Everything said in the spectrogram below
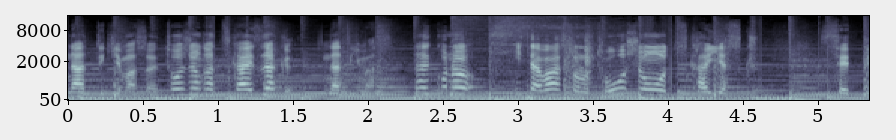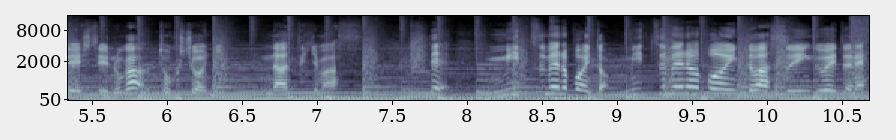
なってきますのでトーションが使いづらくなってきます。でこの板はそのトーションを使いやすく設定しているのが特徴になってきます。で3つ目のポイント。3つ目のポイントはスイングウェイトね、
